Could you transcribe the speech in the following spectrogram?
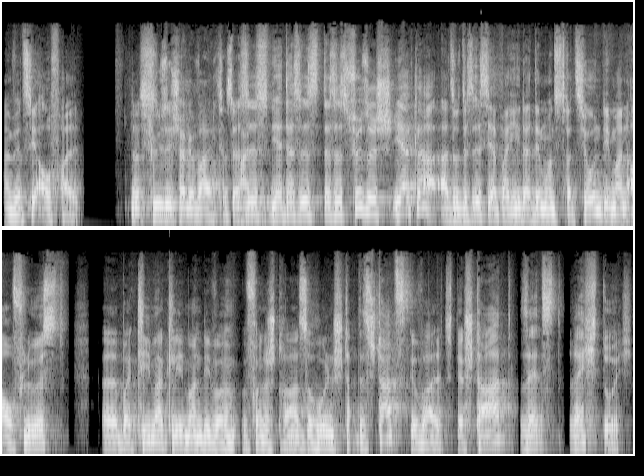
Dann wird sie aufhalten. Das, Mit physischer Gewalt. Das, das ist, ja, das ist, das ist physisch, ja klar. Also das ist ja bei jeder Demonstration, die man auflöst, äh, bei Klimaklebern, die wir von der Straße mhm. holen, das ist Staatsgewalt. Der Staat setzt Recht durch.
